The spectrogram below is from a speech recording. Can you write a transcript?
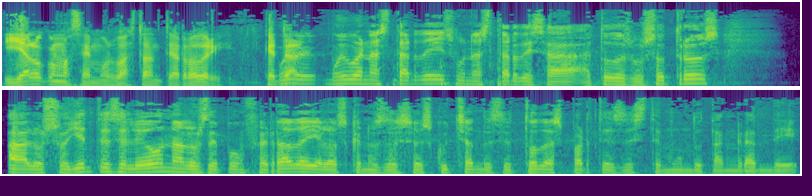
y ya lo conocemos bastante, Rodri. ¿Qué Muy, tal? muy buenas tardes, buenas tardes a, a todos vosotros, a los oyentes de León, a los de Ponferrada y a los que nos escuchan desde todas partes de este mundo tan grande.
